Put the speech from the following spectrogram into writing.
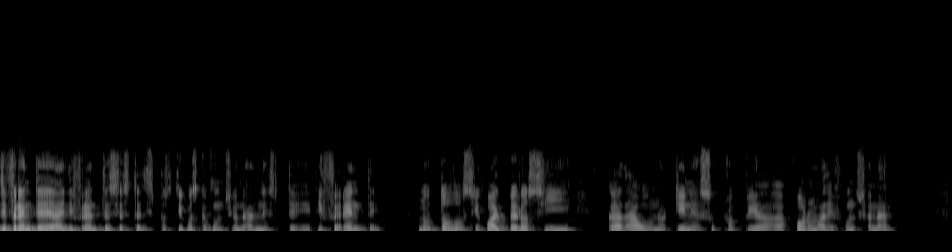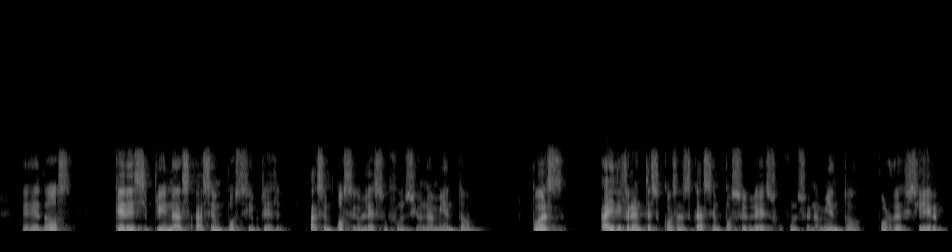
diferente, hay diferentes este, dispositivos que funcionan este, diferente, no todos igual, pero sí cada uno tiene su propia forma de funcionar. Eh, dos, ¿qué disciplinas hacen posible, hacen posible su funcionamiento? Pues hay diferentes cosas que hacen posible su funcionamiento. Por decir,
